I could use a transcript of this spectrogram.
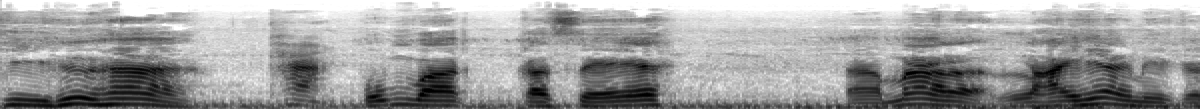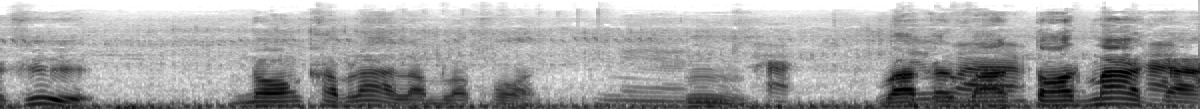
ทีฮือห้าค่ะ ผมว่ากระแสอ่ามาหลายแห่งนี่ก็คือน้องคำล่าลำละคร แมน อืม ค่ะว่ากันว่าหรือว่าตอนมากกะค่ะ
